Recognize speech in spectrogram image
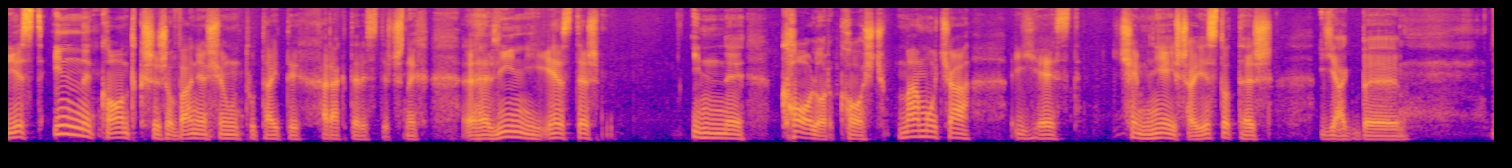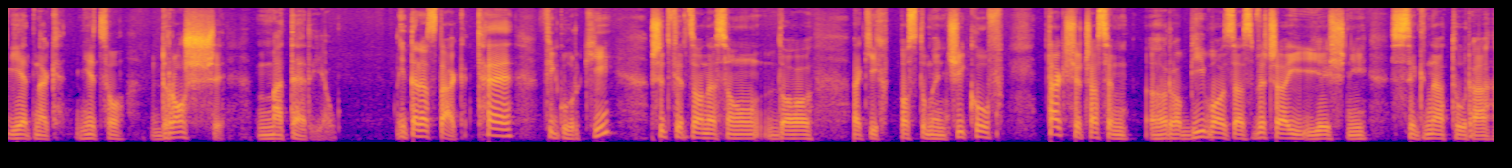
jest inny kąt krzyżowania się tutaj tych charakterystycznych e, linii. Jest też inny kolor. Kość mamucia jest ciemniejsza. Jest to też jakby jednak nieco droższy materiał. I teraz tak, te figurki przytwierdzone są do takich postumencików. Tak się czasem robiło, zazwyczaj jeśli sygnatura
